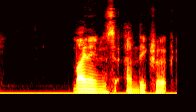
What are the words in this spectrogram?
My name is Andy Crook.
